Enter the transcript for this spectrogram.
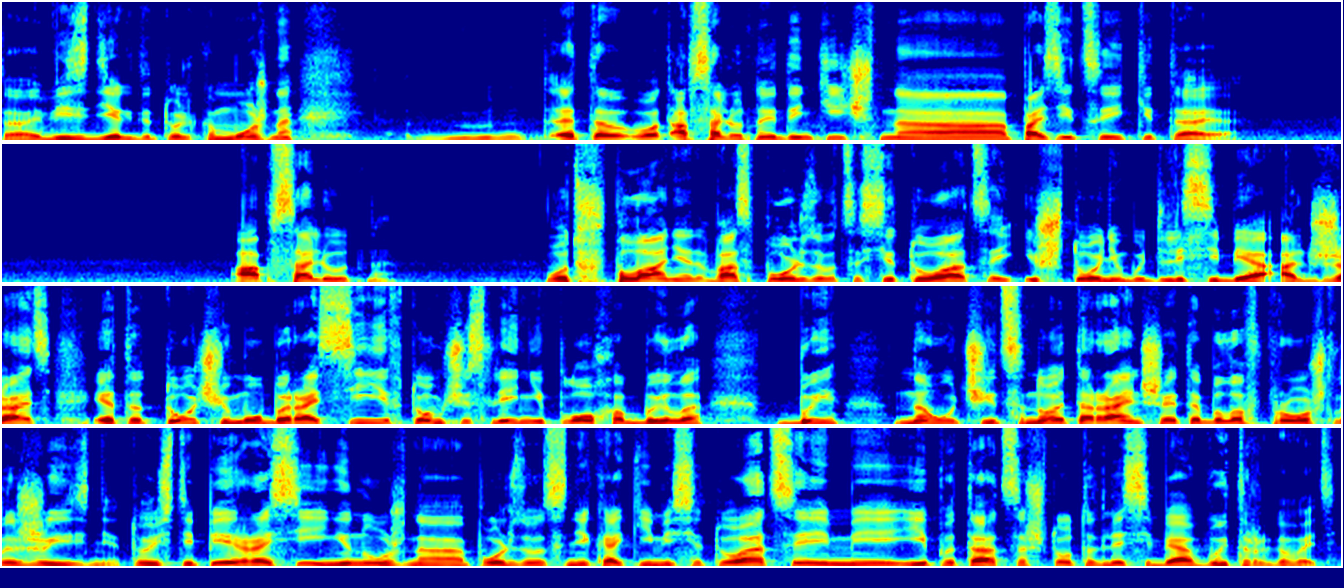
а, везде, где только можно. Это вот абсолютно идентично позиции Китая. Абсолютно. Вот в плане воспользоваться ситуацией и что-нибудь для себя отжать, это то, чему бы России в том числе неплохо было бы научиться. Но это раньше, это было в прошлой жизни. То есть теперь России не нужно пользоваться никакими ситуациями и пытаться что-то для себя выторговать.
